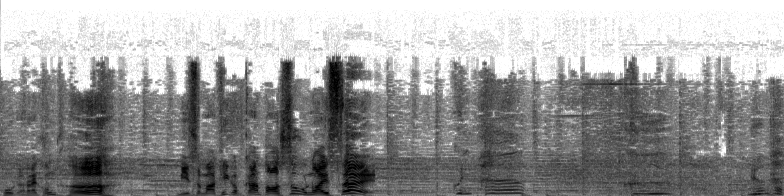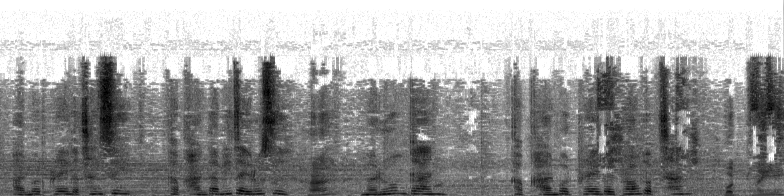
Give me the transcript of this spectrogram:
พูดอะไรของเธอ มีสมาธิกับการต่อสู้หน่อยสิคุณเพอคือร่วมขับขานบทเพลงกับฉันสิขับขานตามที่ใจรู้สึก ฮะ มาร่วมกัน ขับขานบทเพลงไปพร้อมกับฉัน บทเพลง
